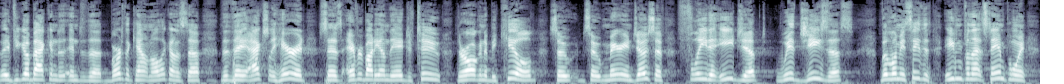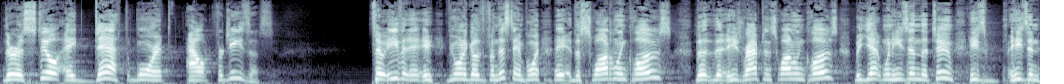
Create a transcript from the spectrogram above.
if you go back into, into the birth account and all that kind of stuff, that they actually, Herod says everybody under the age of two, they're all going to be killed. So, so Mary and Joseph flee to Egypt with Jesus. But let me see this. Even from that standpoint, there is still a death warrant out for Jesus. So even if you want to go from this standpoint, the swaddling clothes, the, the, he's wrapped in swaddling clothes, but yet when he's in the tomb, he's, he's, in,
